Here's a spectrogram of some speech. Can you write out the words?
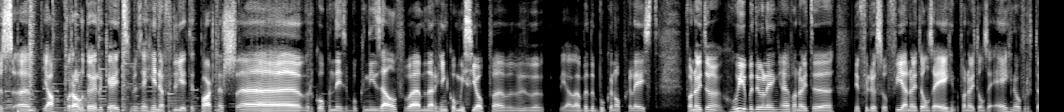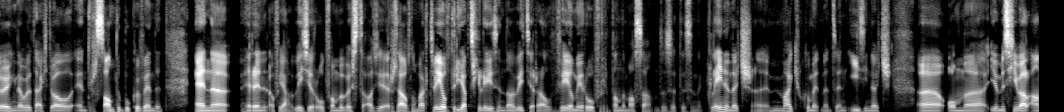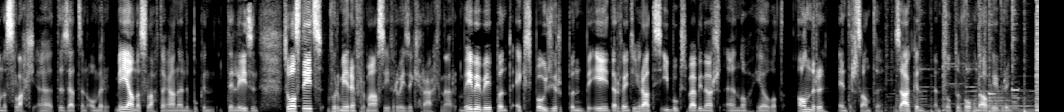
Dus uh, ja, voor alle duidelijkheid, we zijn geen affiliated partners. Uh, we verkopen deze boeken niet zelf. We hebben daar geen commissie op. We, we, ja, we hebben de boeken opgeleist vanuit een goede bedoeling, vanuit de, de filosofie en onze eigen, vanuit onze eigen overtuiging dat we het echt wel interessante boeken vinden. En uh, herinner, of ja, wees je er ook van bewust, als je er zelfs nog maar twee of drie hebt gelezen, dan weet je er al veel meer over dan de massa. Dus het is een kleine nudge, een micro-commitment, een easy nudge, om je misschien wel aan de slag te zetten, om er mee aan de slag te gaan en de boeken te lezen. Zoals steeds, voor meer informatie verwijs ik graag naar www.exposure.be. Daar vind je gratis e-books, webinars en nog heel wat andere interessante zaken. En tot de volgende aflevering.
